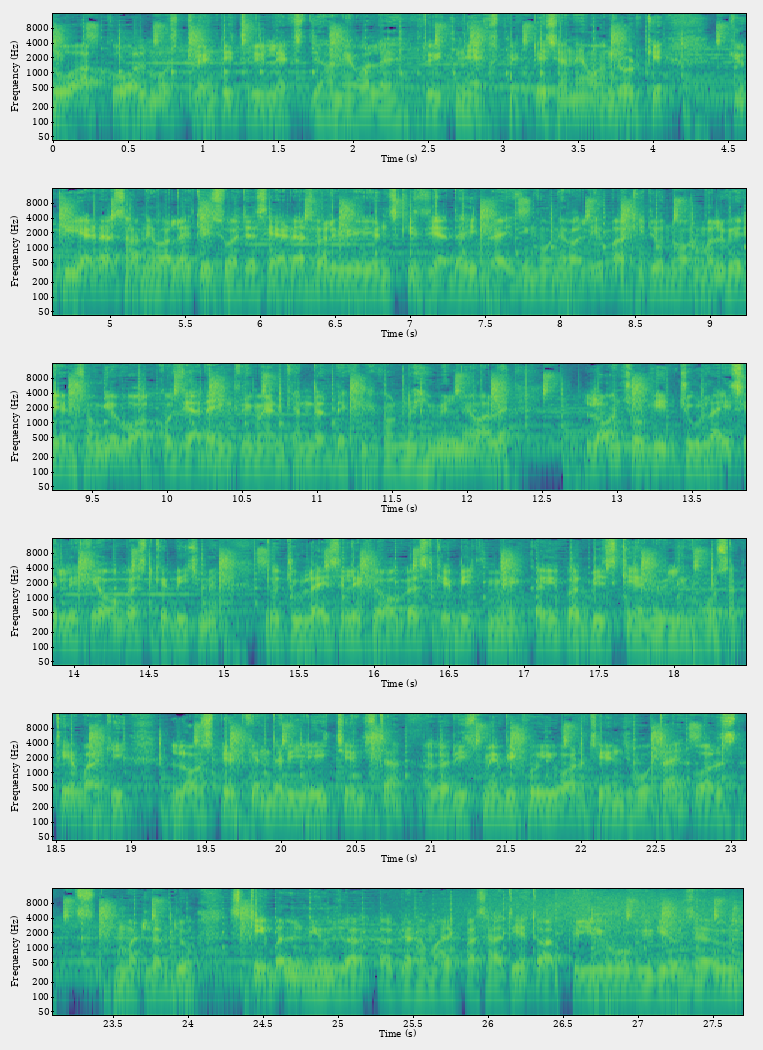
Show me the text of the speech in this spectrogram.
तो आपको ऑलमोस्ट ट्वेंटी थ्री लैक्स जाने वाला है। तो इतनी एक्सपेक्टेशन है ऑन रोड के, क्योंकि एडास आने वाला है तो इस वजह से एडास वाले वेरियंट्स की ज़्यादा ही प्राइसिंग होने वाली है। बाकी जो नॉर्मल वेरियंट्स होंगे, वो आपको ज़्यादा इंक्रीमेंट के अंदर देखने को नहीं मिलने वाले। लॉन्च होगी जुलाई से लेके अगस्त के बीच में। तो जुलाई से लेके अगस्त के बीच में कहीं पर भी इसकी एनविलिंग हो सकती है। बाकी लॉन्च डेट के अंदर यही चेंज था। अगर इसमें भी कोई और चेंज होता है, और मतलब जो स्टेबल न्यूज़ अगर हमारे पास आती है तो आपके लिए वो वीडियो ज़रूर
